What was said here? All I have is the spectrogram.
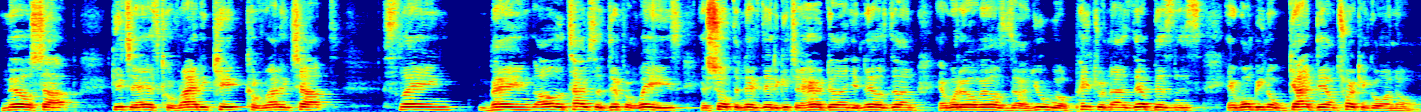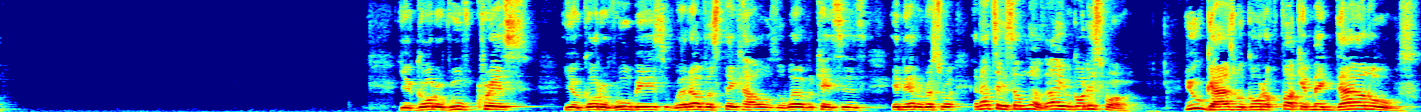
nail shop, get your ass karate kicked, karate chopped, slang, bang, all the types of different ways, and show up the next day to get your hair done, your nails done, and whatever else done. You will patronize their business and won't be no goddamn twerking going on. You go to Ruth Chris, you go to Ruby's, whatever steakhouse or whatever the case is, in the other restaurant. And I'll tell you something else. I even go this far. You guys will go to fucking McDonald's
